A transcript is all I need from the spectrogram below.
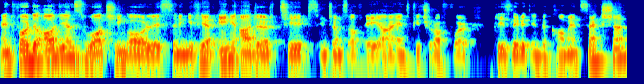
And for the audience watching or listening, if you have any other tips in terms of AI and future of work, please leave it in the comment section.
